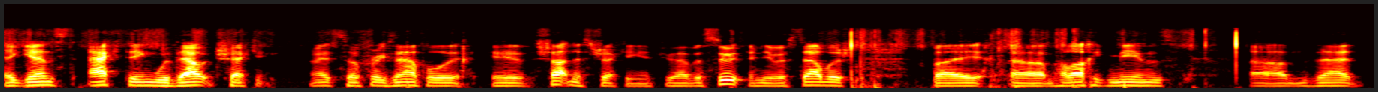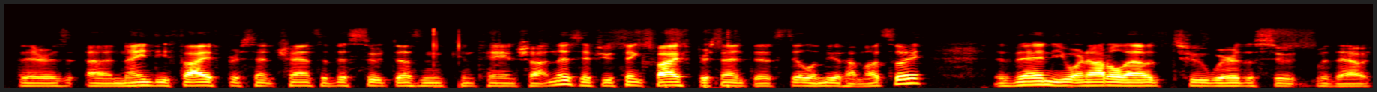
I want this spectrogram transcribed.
against acting without checking. Right. So, for example, if shatnez checking, if you have a suit and you establish by um, halachic means um, that there's a 95% chance that this suit doesn't contain shatnez. If you think 5% is still a miyut hamatzui, then you are not allowed to wear the suit without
